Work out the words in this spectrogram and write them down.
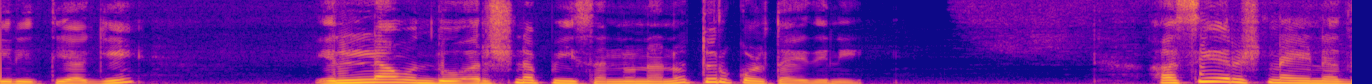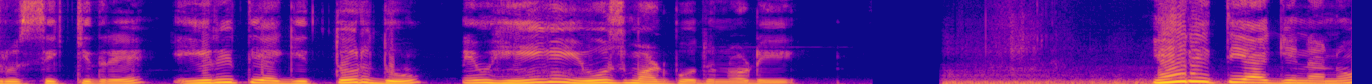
ಈ ರೀತಿಯಾಗಿ ಎಲ್ಲ ಒಂದು ಅರಿಶಿಣ ಪೀಸನ್ನು ನಾನು ತುರ್ಕೊಳ್ತಾ ಇದ್ದೀನಿ. ಹಸಿ ಅರಿಶಿಣ ಏನಾದರೂ ಸಿಕ್ಕಿದರೆ ಈ ರೀತಿಯಾಗಿ ತುರಿದು ನೀವು ಹೀಗೆ ಯೂಸ್ ಮಾಡ್ಬೋದು ನೋಡಿ. ಈ ರೀತಿಯಾಗಿ ನಾನು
